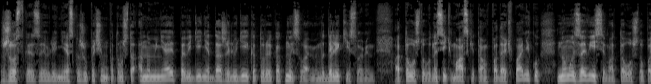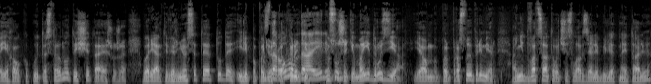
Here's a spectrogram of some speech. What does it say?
жесткое заявление. Я скажу почему. Потому что оно меняет поведение даже людей, которые, как мы с вами, мы далеки с вами от того, чтобы носить маски, там, впадать в панику, но мы зависим от того, что поехал в какую-то страну, ты считаешь уже варианты, вернешься ты оттуда или попадешь Здоровым, под карантин. Да, или... Ну, слушайте, мои друзья, я вам простой пример. Они 20 числа взяли билет на Италию.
